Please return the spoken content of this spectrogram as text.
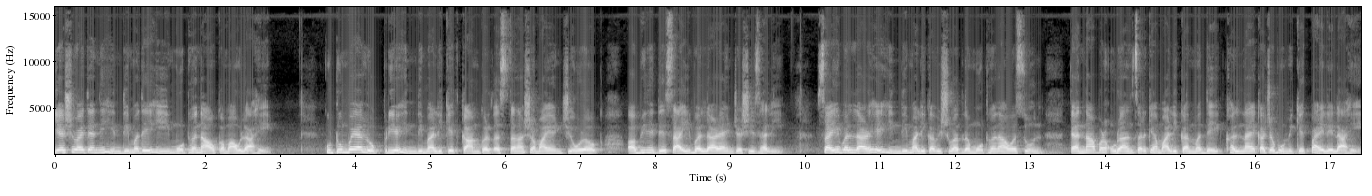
याशिवाय त्यांनी हिंदीमध्येही मोठं नाव कमावलं आहे. कुटुंब या लोकप्रिय हिंदी मालिकेत काम करत असताना शमा यांची ओळख अभिनेते साई बल्लाळ यांच्याशी झाली. साई बल्लाळ हे हिंदी मालिका विश्वातलं मोठं नाव असून त्यांना आपण उडानसारख्या मालिकांमध्ये खलनायकाच्या भूमिकेत पाहिलेलं आहे.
